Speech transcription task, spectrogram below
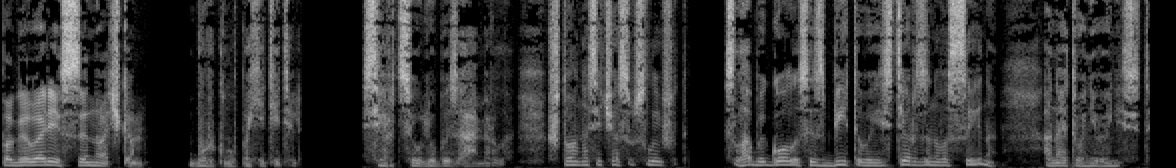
поговори с сыночком, — буркнул похититель. Сердце у Любы замерло. Что она сейчас услышит? Слабый голос избитого и истерзанного сына? Она этого не вынесет.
